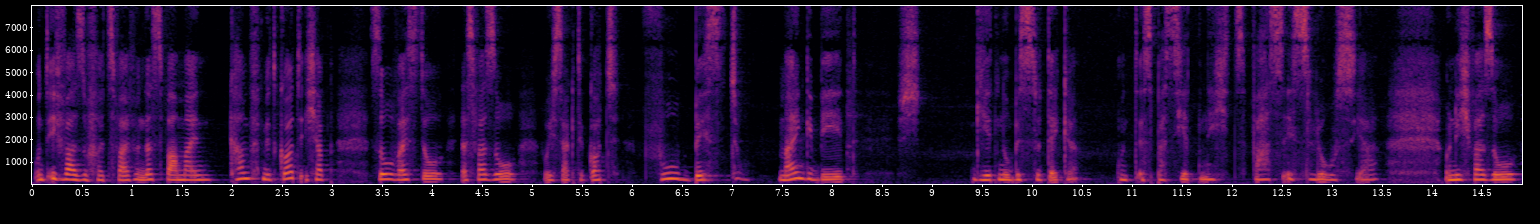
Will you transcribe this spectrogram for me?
Und ich war so verzweifelt. Und das war mein Kampf mit Gott. Ich habe so, weißt du, das war so, wo ich sagte, Gott, wo bist du? Mein Gebet geht nur bis zur Decke und es passiert nichts. Was ist los, ja? Und ich war so,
